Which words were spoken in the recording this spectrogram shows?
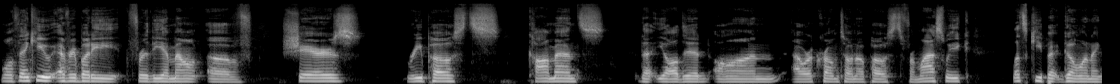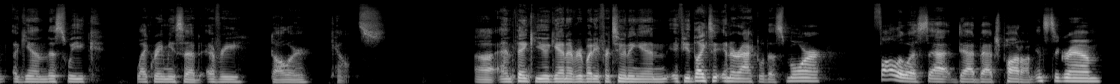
Well, thank you everybody for the amount of shares, reposts, comments that y'all did on our Chrome Tono posts from last week. Let's keep it going again this week. Like Rami said, every dollar counts. Uh, and thank you again, everybody, for tuning in. If you'd like to interact with us more, follow us at Dad Batch Pod on Instagram,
